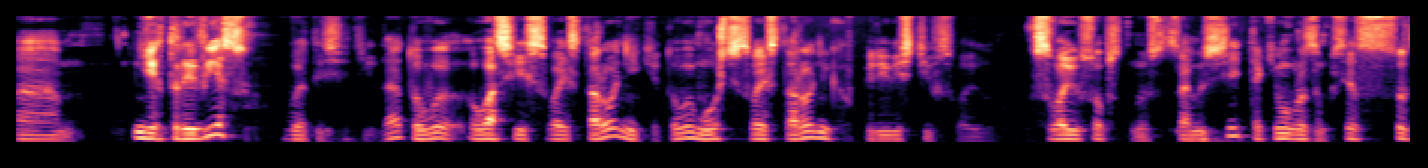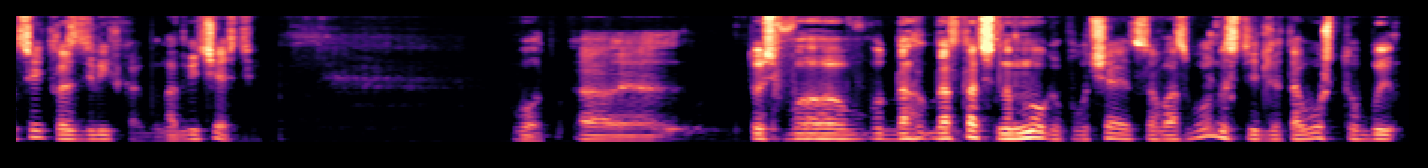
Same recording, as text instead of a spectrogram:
э, некоторый вес в этой сети, да, то вы, у вас есть свои сторонники, то вы можете своих сторонников перевести в свою, в свою собственную социальную сеть, таким образом все соцсеть разделить как бы на две части. Вот. Э, то есть в, в, достаточно много получается возможностей для того, чтобы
